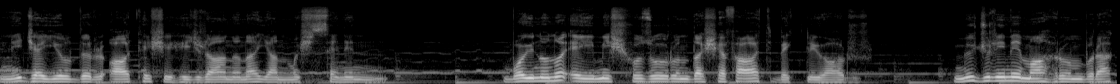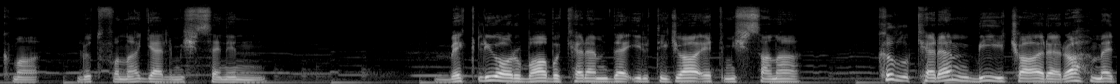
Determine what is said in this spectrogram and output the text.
Nice yıldır ateşi hicranına yanmış senin. Boynunu eğmiş huzurunda şefaat bekliyor. Mücrimi mahrum bırakma, lütfuna gelmiş senin. Bekliyor babı keremde iltica etmiş sana. Kıl kerem biçare rahmet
